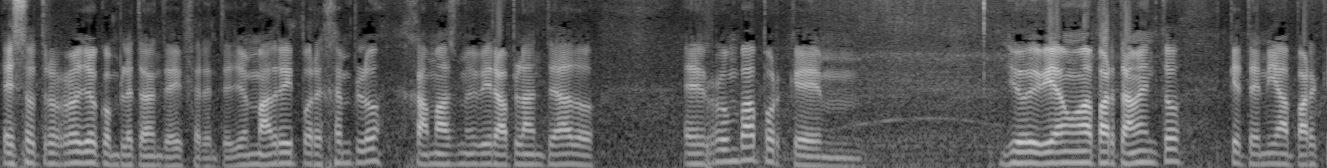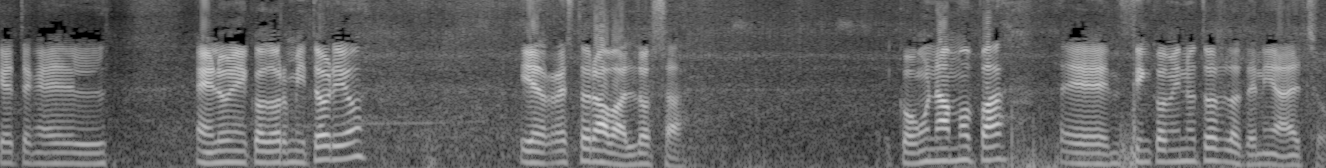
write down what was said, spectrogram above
es otro rollo completamente diferente. Yo en Madrid, por ejemplo, jamás me hubiera planteado el rumba porque mm, yo vivía en un apartamento que tenía parquet en el, en el único dormitorio y el resto era baldosa. Con una mopa en cinco minutos lo tenía hecho.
